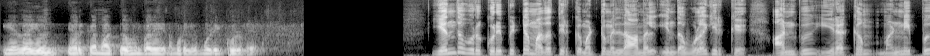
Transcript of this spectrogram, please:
எதையும் ஏற்க மாட்டோம் என்பதை நம்முடைய மொழிக் கொள்கை. எந்த ஒரு குறிப்பிட்ட மதத்திற்கு மட்டுமில்லாமல் இந்த உலகிற்கு அன்பு இரக்கம் மன்னிப்பு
